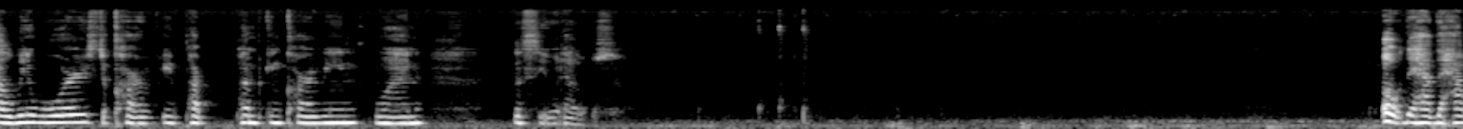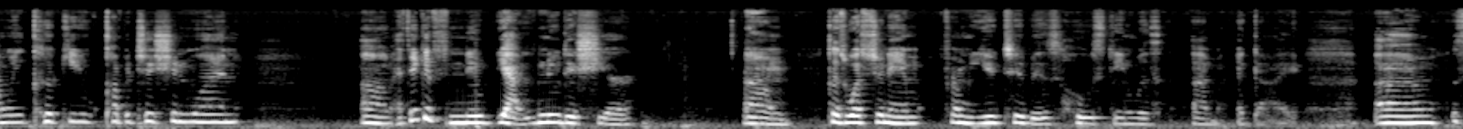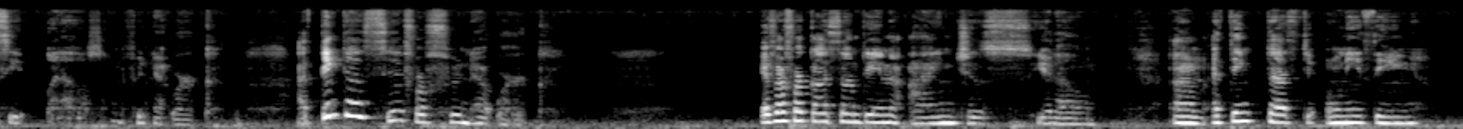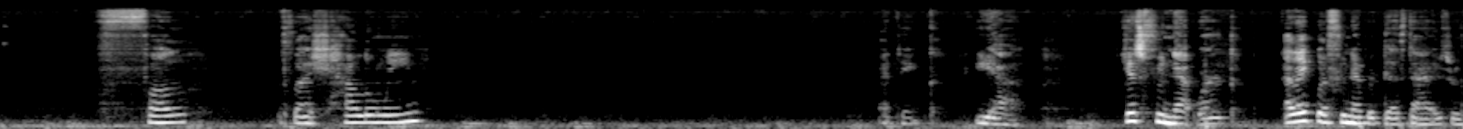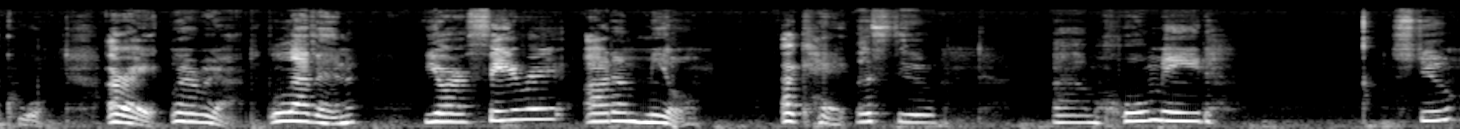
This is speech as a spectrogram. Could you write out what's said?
Halloween Wars, the carving pumpkin carving one. Let's see what else. Oh, they have the Halloween cookie competition one. Um, I think it's new. Yeah, new this year. Um, cause what's your name from YouTube is hosting with um a guy. Um, let's see Food Network. I think that's it for Food Network. If I forgot something, I'm just you know. Um, I think that's the only thing fall slash Halloween. I think. Yeah. Just Food Network. I like when Food Network does that. It's really cool. Alright, where are we at? 11. Your favorite autumn meal. Okay, let's do um, homemade stew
